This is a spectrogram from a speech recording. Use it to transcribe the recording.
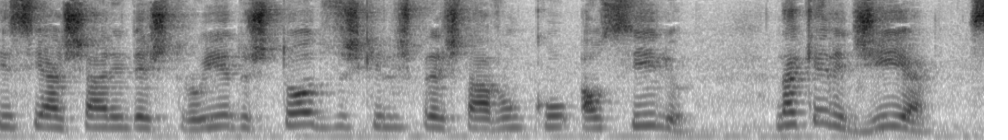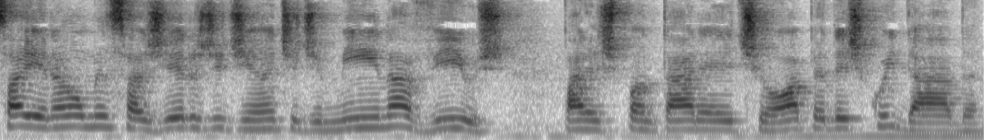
e se acharem destruídos todos os que lhes prestavam auxílio. Naquele dia sairão mensageiros de diante de mim em navios, para espantarem a Etiópia descuidada,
